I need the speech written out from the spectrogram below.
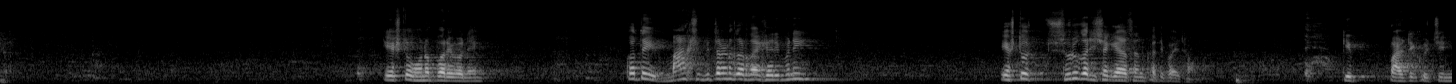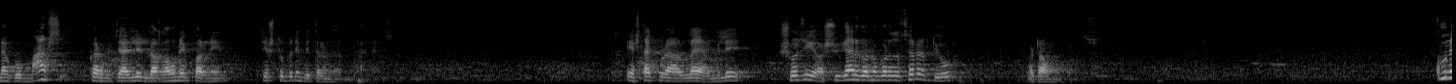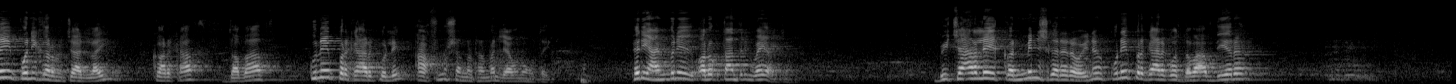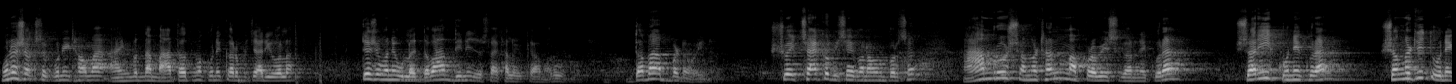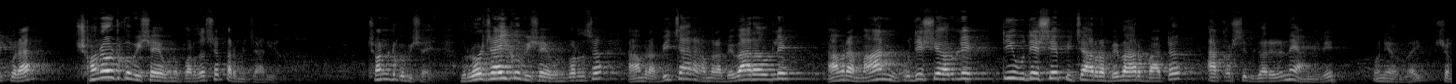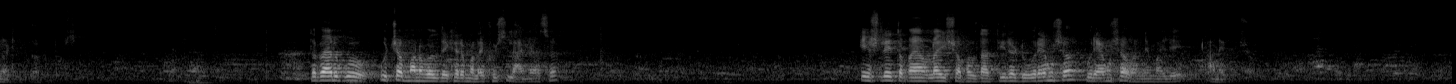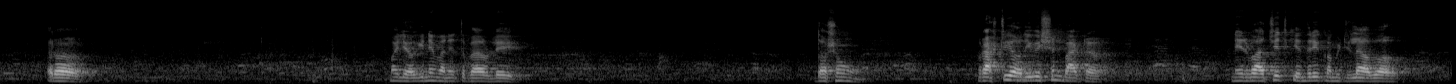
यस्तो हुन पऱ्यो भने कतै मार्क्स वितरण गर्दाखेरि पनि यस्तो सुरु गरिसकेका छन् कतिपय ठाउँमा कि पार्टीको चिन्हको मार्क्स कर्मचारीले लगाउनै पर्ने त्यस्तो पनि वितरण गर्न थालेको छ यस्ता कुराहरूलाई हामीले सोझै अस्वीकार गर्नुपर्दछ र त्यो हटाउनु पर्दछ कुनै पनि कर्मचारीलाई करकाप दबाब कुनै प्रकारकोले आफ्नो सङ्गठनमा ल्याउनु हुँदैन। फेरि हामी पनि अलोकतान्त्रिक भइहाल्छौँ। विचारले कन्भिन्स गरेर होइन कुनै प्रकारको दबाब दिएर हुनसक्छ कुनै ठाउँमा हामीभन्दा मातहतमा कुनै कर्मचारी होला। त्यसो भने उसलाई दबाब दिने जस्ता खालको कामहरू हुनु। दबाबबाट होइन। स्वेच्छाको विषय बनाउनुपर्छ। हाम्रो सङ्गठनमा प्रवेश गर्ने कुरा सरिक हुने कुरा सङ्गठित हुने कुरा छनौटको विषय हुनुपर्दछ कर्मचारीहरू। छनौटको विषय रोजाइको विषय हुनुपर्दछ। हाम्रा विचार हाम्रा व्यवहारहरूले हाम्रा मान उद्देश्यहरूले ती उद्देश्य विचार र व्यवहारबाट आकर्षित गरेर नै हामीले उनीहरूलाई सङ्गठित गर्नुपर्छ। तपाईँहरूको उच्च मनोबल देखेर मलाई खुसी लागेको छ। यसले तपाईँहरूलाई सफलतातिर डोर्याउँछ पुर्याउँछ भन्ने मैले ठानेको छु। र मैले अघि नै भने तपाईँहरूले दसौँ राष्ट्रिय अधिवेशनबाट निर्वाचित केन्द्रीय कमिटीलाई अब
